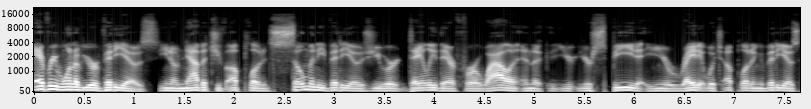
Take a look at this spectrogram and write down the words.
every one of your videos you know now that you've uploaded so many videos you were daily there for a while and the your, your speed and your rate at which uploading videos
